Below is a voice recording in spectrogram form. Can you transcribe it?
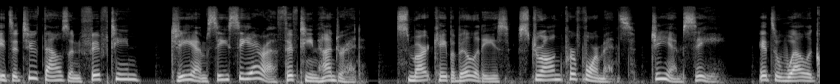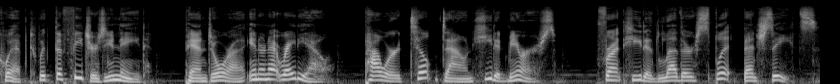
It's a 2015 GMC Sierra 1500. Smart capabilities, strong performance. GMC. It's well equipped with the features you need. Pandora Internet Radio, power tilt down heated mirrors, front heated leather split bench seats,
